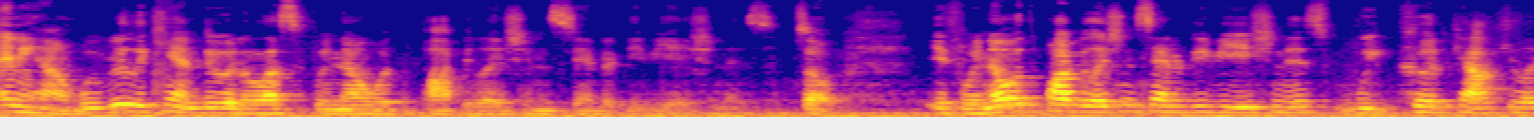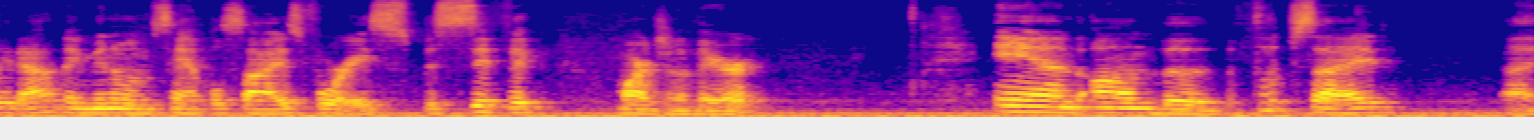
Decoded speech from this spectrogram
Anyhow, we really can't do it unless if we know what the population standard deviation is. So if we know what the population standard deviation is, we could calculate out a minimum sample size for a specific margin of error. And on the, the flip side, uh,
